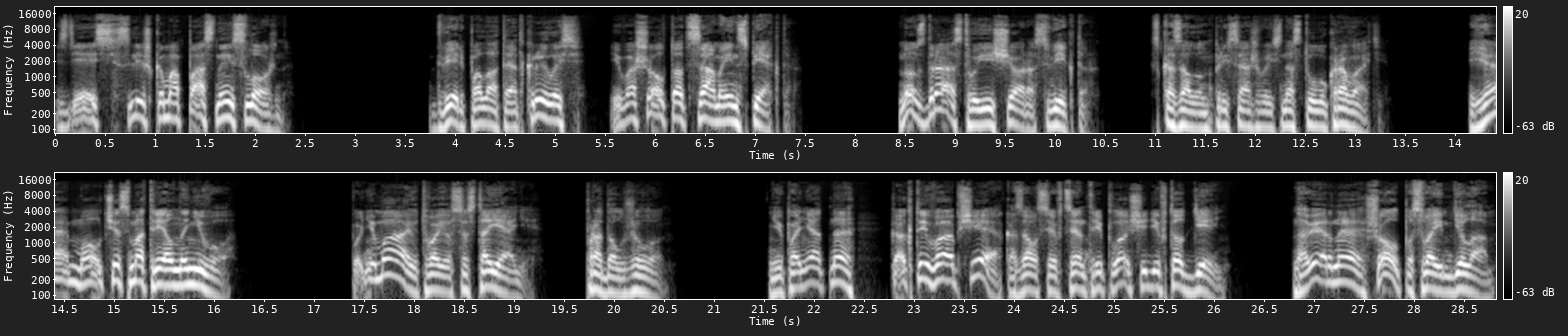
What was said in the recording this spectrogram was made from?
Здесь слишком опасно и сложно. Дверь палаты открылась, и вошел тот самый инспектор. «Ну, здравствуй еще раз, Виктор», — сказал он, присаживаясь на стул у кровати. Я молча смотрел на него. «Понимаю твое состояние», — продолжил он. «Непонятно, как ты вообще оказался в центре площади в тот день. Наверное, шел по своим делам.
